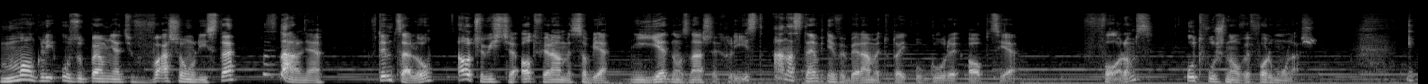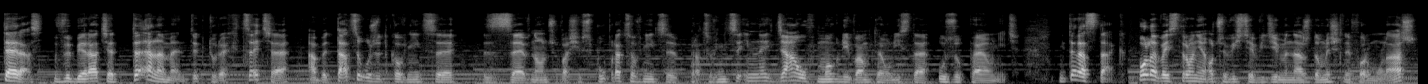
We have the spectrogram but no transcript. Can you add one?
mogli uzupełniać Waszą listę zdalnie. W tym celu oczywiście otwieramy sobie jedną z naszych list, a następnie wybieramy tutaj u góry opcję Forms, utwórz nowy formularz. I teraz wybieracie te elementy, które chcecie, aby tacy użytkownicy z zewnątrz, wasi współpracownicy, pracownicy innych działów mogli wam tę listę uzupełnić. I teraz tak, po lewej stronie oczywiście widzimy nasz domyślny formularz.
